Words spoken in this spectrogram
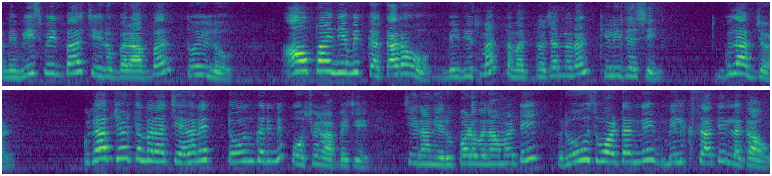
અને વીસ મિનિટ બાદ ચહેરો બરાબર ધોઈ લો. આ ઉપાય નિયમિત કરતા રહો. બે દિવસમાં તમારી ત્વચાનો રંગ ખીલી જશે. ગુલાબજળ. ગુલાબજળ તમારા ચહેરાને ટોન કરીને પોષણ આપે છે. ચહેરાને રૂપાળો બનાવવા માટે રોઝ વોટરને મિલ્ક સાથે લગાવો.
